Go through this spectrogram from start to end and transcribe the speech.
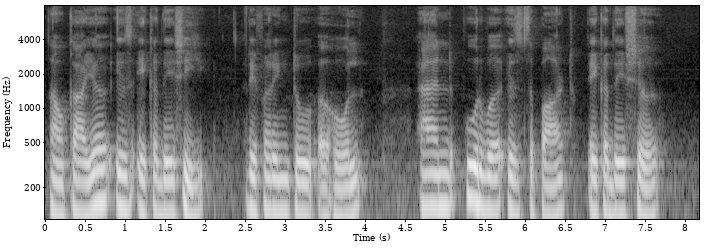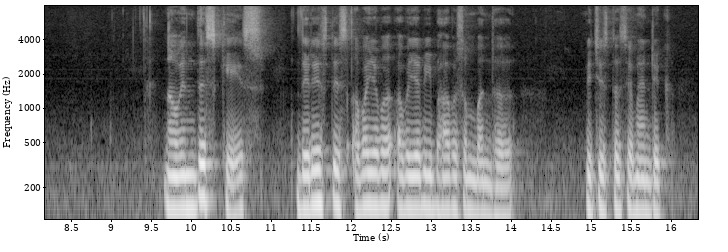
Now, Kaya is Ekadeshi, referring to a whole, and Purva is the part, Ekadesha. Now, in this case, there is this avayava avayavi bhava sambandha, which is the semantic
